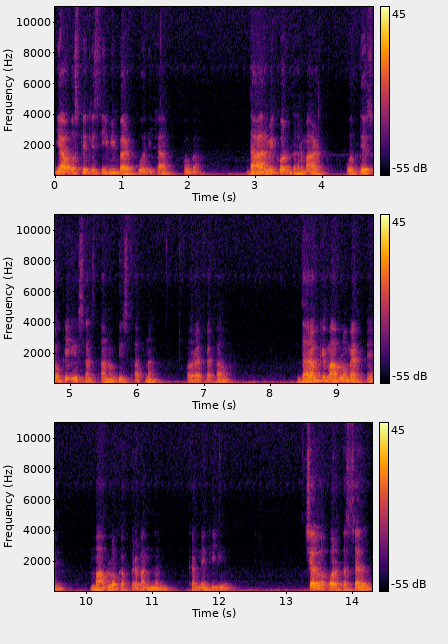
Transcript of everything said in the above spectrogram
या उसके किसी भी वर्ग को अधिकार होगा। धार्मिक और धर्मार्थ उद्देश्यों के लिए संस्थानों की स्थापना और रखरखाव। धर्म के मामलों में अपने मामलों का प्रबंधन करने के लिए। चल और अचल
